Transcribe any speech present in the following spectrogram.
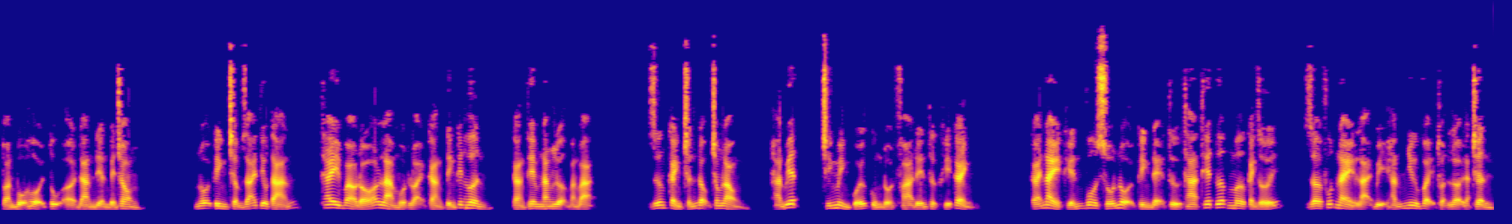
toàn bộ hội tụ ở đan điền bên trong. Nội kinh chậm rãi tiêu tán, thay vào đó là một loại càng tinh kết hơn, càng thêm năng lượng bằng bạc. Dương cảnh chấn động trong lòng, hắn biết, chính mình cuối cùng đột phá đến thực khí cảnh. Cái này khiến vô số nội kinh đệ tử tha thiết ước mơ cảnh giới, giờ phút này lại bị hắn như vậy thuận lợi đặt chân,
